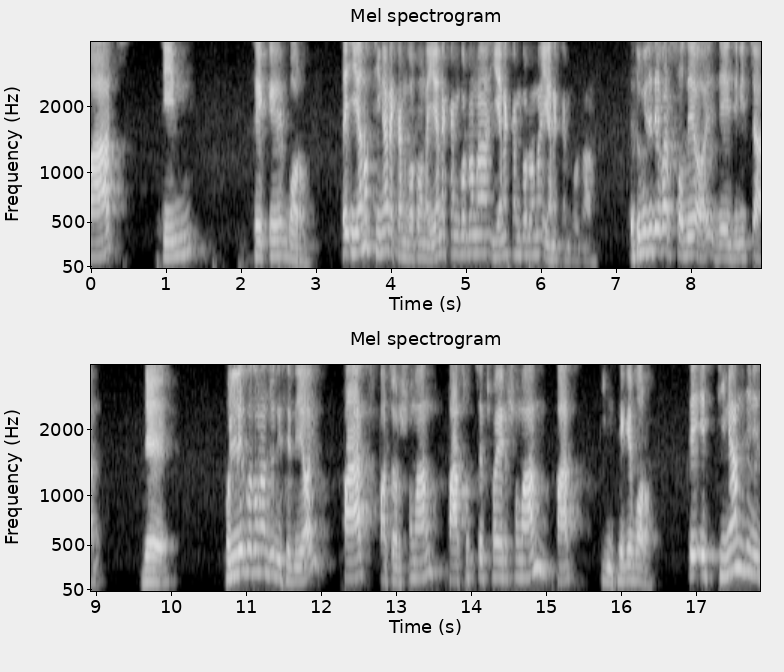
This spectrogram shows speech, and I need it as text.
পাঁচ, তিন থেকে বড়। তাই ইয়ানো তিনান একান ঘটনা, ইয়ান একান ঘটনা, ইয়ান একান ঘটনা, ইয়ান একান ঘটনা। তুমি যদি এবার সদে হয় যে এই জিনিস চান, যে হল্লে ঘটনা যদি সেদি হয়, পাঁচ, পাঁচর সমান, পাঁচ হচ্ছে ছয়ের সমান, পাঁচ, তিন থেকে বড়। তো এই তিনান জিনিস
